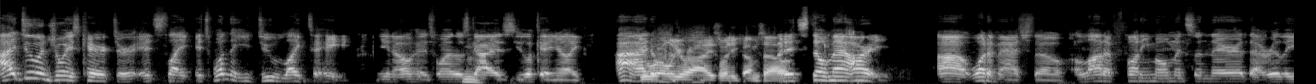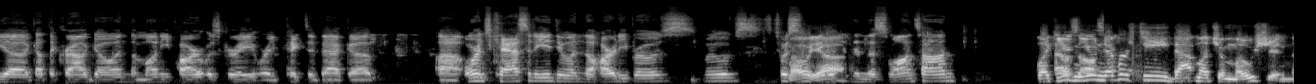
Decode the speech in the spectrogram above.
I do enjoy his character. It's like it's one that you do like to hate. You know, it's one of those Hmm. guys you look at and you're like, ah, I you don't roll your eyes when he comes out. but it's still Matt Hardy. Uh, what a match, though. A lot of funny moments in there that really uh, got the crowd going. The money part was great, where he picked it back up. Uh, Orange Cassidy doing the Hardy Bros moves, twisted Oh, yeah. and then the Swanton. Like That you, was you awesome. never see that much emotion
